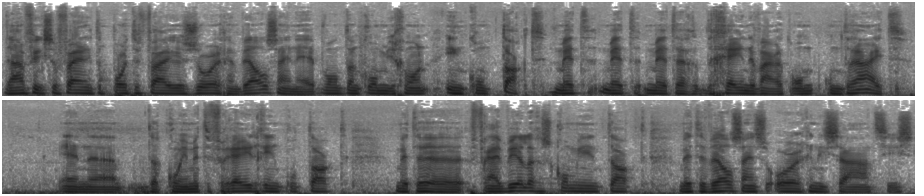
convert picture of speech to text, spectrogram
Daarom vind ik zo fijn dat ik de portefeuille zorg en welzijn heb. Want dan kom je gewoon in contact met, met, met de, degene waar het om, om draait. En eh, dan kom je met de vereniging in contact. Met de vrijwilligers kom je in contact. Met de welzijnsorganisaties.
